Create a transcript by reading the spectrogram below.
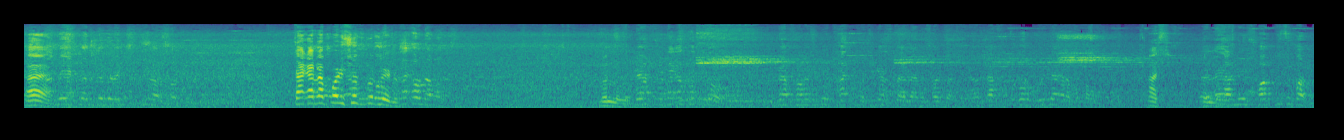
হ্যাঁ। টাকাটা পরিশোধ করবেন। ধন্যবাদ। আচ্ছা আমি সব কিছু পাবো।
